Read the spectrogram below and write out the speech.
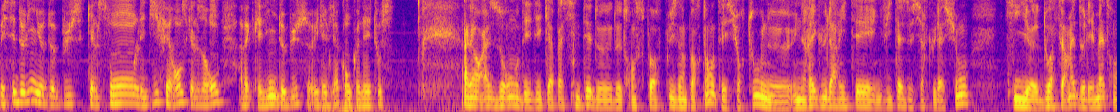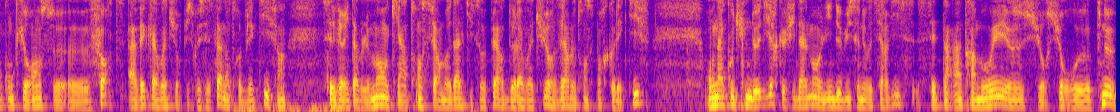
Mais ces deux lignes de bus, quelles sont les différences qu'elles auront avec les lignes de bus bus Ilévia qu'on connaît tous alors, elles auront des, capacités de, transport plus importantes et surtout une, régularité, une vitesse de circulation qui euh, doit permettre de les mettre en concurrence euh, forte avec la voiture, puisque c'est ça notre objectif. Hein. C'est véritablement qu'il y a un transfert modal qui s'opère de la voiture vers le transport collectif. On a coutume de dire que finalement, une ligne de bus au niveau de service, c'est un, tramway euh, sur, sur euh, pneus.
